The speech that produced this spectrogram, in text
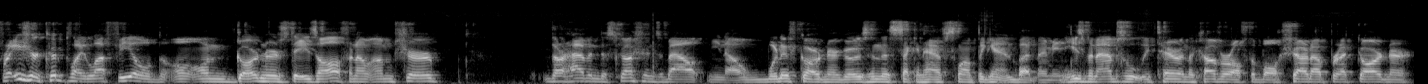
Frazier could play left field on, Gardner's days off, and I'm, I'm sure they're having discussions about, you know, what if Gardner goes in this second half slump again? But I mean, he's been absolutely tearing the cover off the ball. Shout out Brett Gardner.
